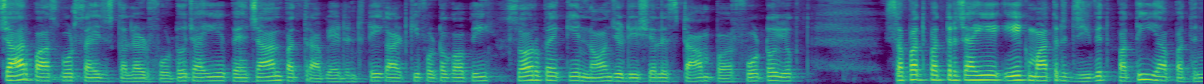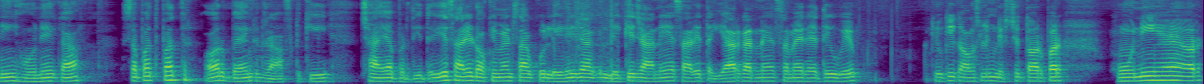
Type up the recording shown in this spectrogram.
चार पासपोर्ट साइज़ कलर्ड फ़ोटो चाहिए, पहचान पत्र, आपके आइडेंटिटी कार्ड की फ़ोटोकॉपी, सौ रुपये के नॉन जुडिशियल स्टाम्प पर फ़ोटो युक्त शपथ पत्र चाहिए एकमात्र जीवित पति या पत्नी होने का शपथ पत्र और बैंक ड्राफ्ट की छाया प्रति तो ये सारे डॉक्यूमेंट्स आपको लेने जा, लेके जाने हैं, सारे तैयार करने हैं समय रहते हुए, क्योंकि काउंसलिंग निश्चित तौर पर होनी है और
